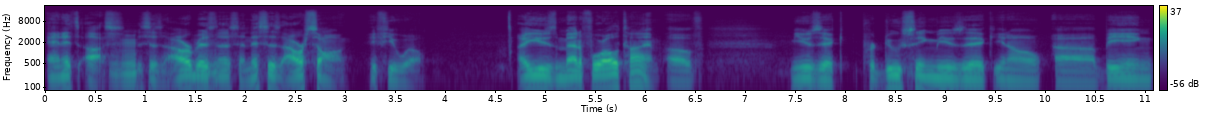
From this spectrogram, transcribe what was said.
And it's us. This is our business and this is our song, if you will. I use the metaphor all the time of music, producing music, you know, uh, being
